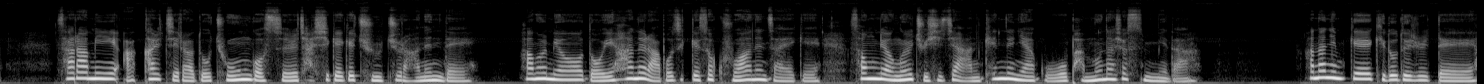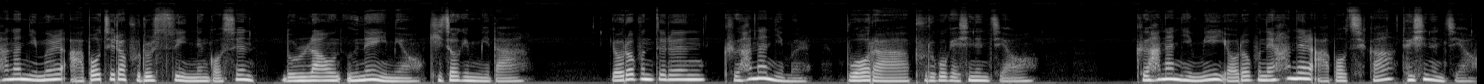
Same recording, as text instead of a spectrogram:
사람이 악할지라도 좋은 것을 자식에게 줄줄 줄 아는데 하물며 너희 하늘 아버지께서 구하는 자에게 성령을 주시지 않겠느냐고 반문하셨습니다. 하나님께 기도드릴 때 하나님을 아버지라 부를 수 있는 것은 놀라운 은혜이며 기적입니다. 여러분들은 그 하나님을 무어라 부르고 계시는지요? 그 하나님이 여러분의 하늘 아버지가 되시는지요?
